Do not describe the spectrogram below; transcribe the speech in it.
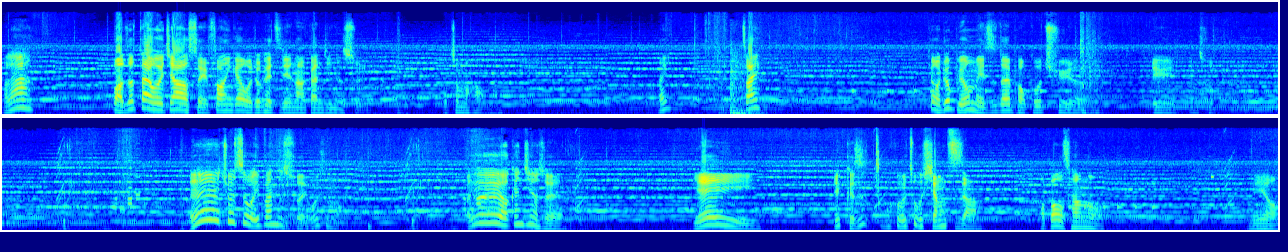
好啦。把这带回家的水放，应该我就可以直接拿干净的水了。有这么好吗？哎，在，那我就不用每次都跑过去了。哎，没错。哎，就是我一般的水，为什么？哎呦呦呦，干净的水！耶！哎，可是我可不可以做个箱子啊？好爆仓哦！没有，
